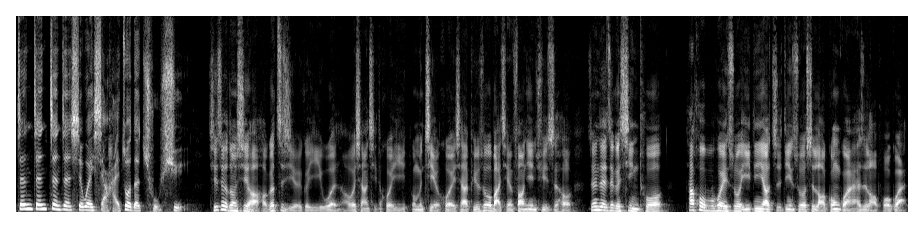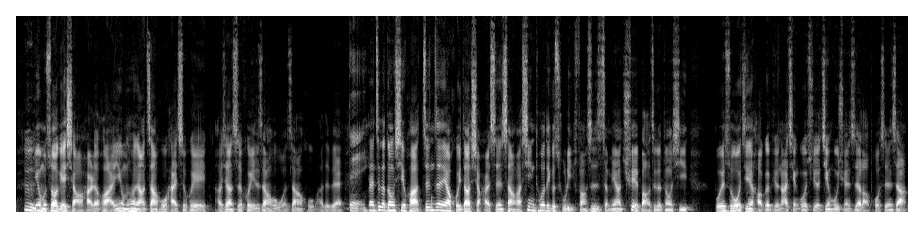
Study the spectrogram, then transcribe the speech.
真真正正是为小孩做的储蓄。其实这个东西哈，好哥自己有一个疑问哈，我想请慧仪给我们解惑一下。比如说我把钱放进去之后，针对这个信托，他会不会说一定要指定说是老公管还是老婆管？嗯，因为我们说要给小孩的话，因为我们通常账户还是会好像是慧仪的账户，我的账户嘛，对不对？对。但这个东西的话，真正要回到小孩身上的话，信托的一个处理方式是怎么样确保这个东西不会说我今天好哥，比如拿钱过去的监护权是在老婆身上，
